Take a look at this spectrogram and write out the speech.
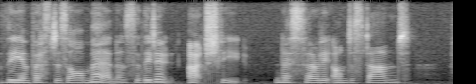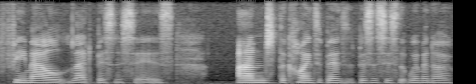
the investors are men, and so they don't actually necessarily understand female-led businesses and the kinds of businesses that women are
